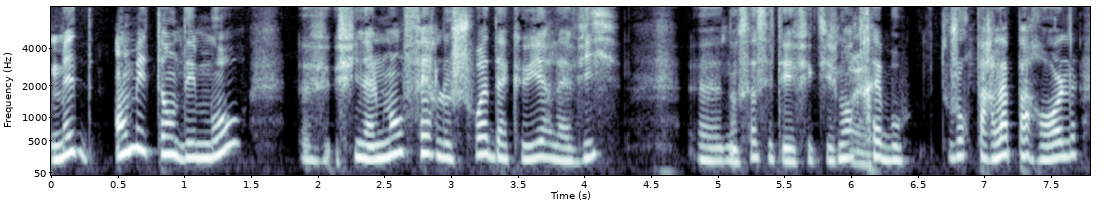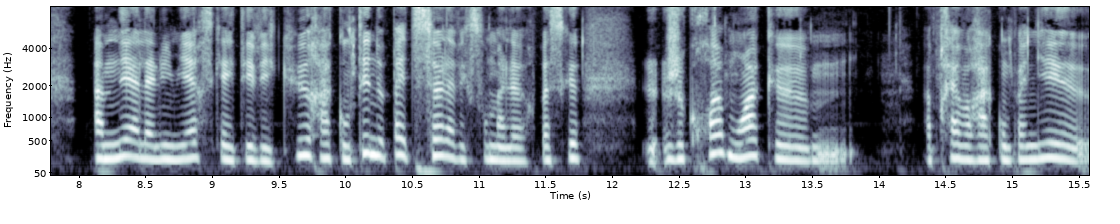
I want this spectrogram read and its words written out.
mettre, en mettant des mots, finalement faire le choix d'accueillir la vie. Euh, donc ça, c'était effectivement Ouais. très beau. Toujours par la parole, amener à la lumière ce qui a été vécu, raconter, ne pas être seul avec son malheur. Parce que je crois, moi, que hum, après avoir accompagné euh,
